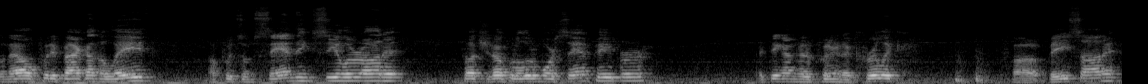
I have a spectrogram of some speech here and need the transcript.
So now I'll put it back on the lathe. I'll put some sanding sealer on it, touch it up with a little more sandpaper. I think I'm going to put an acrylic uh, base on it.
